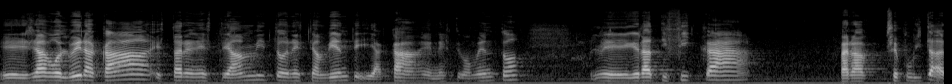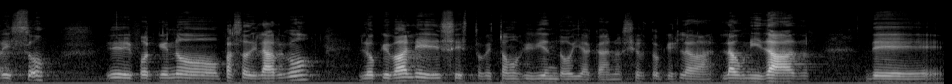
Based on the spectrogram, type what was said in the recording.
Eh, ya volver acá, estar en este ámbito, en este ambiente y acá, en este momento, me gratifica para sepultar eso eh, porque no pasa de largo. Lo que vale es esto que estamos viviendo hoy acá, ¿no es cierto? Que es la, unidad de,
